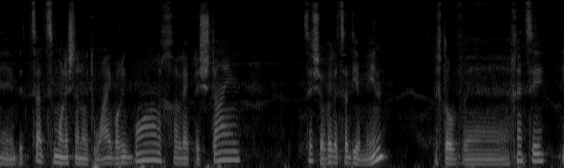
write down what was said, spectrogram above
אה, בצד שמאל יש לנו את y בריבוע, לחלק ל-2, זה שווה לצד ימין, לכתוב uh, חצי, e,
